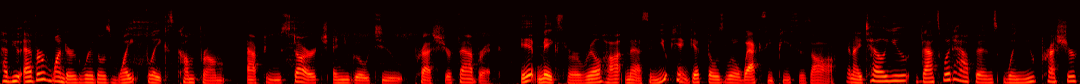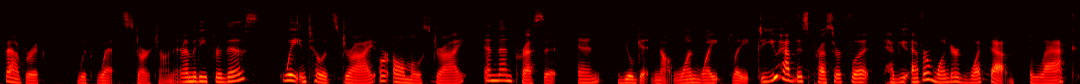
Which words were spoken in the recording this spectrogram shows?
Have you ever wondered where those white flakes come from after you starch and you go to press your fabric? It makes for a real hot mess, and you can't get those little waxy pieces off. And I tell you, that's what happens when you press your fabric with wet starch on it. Remedy for this? Wait until it's dry or almost dry, and then press it, and you'll get not one white flake. Do you have this presser foot? Have you ever wondered what that black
